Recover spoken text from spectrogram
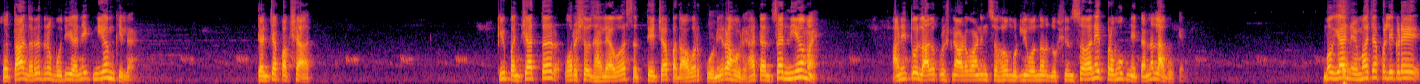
स्वतः नरेंद्र मोदी यांनी एक नियम केला आहे त्यांच्या पक्षात की पंच्याहत्तर वर्ष झाल्यावर सत्तेच्या पदावर कोणी राहू नये. हा त्यांचा नियम आहे. आणि तो लालकृष्ण अडवाणींसह मुरलीधर जोशींसह अनेक प्रमुख नेत्यांना लागू केला. मग या नियमाच्या पलीकडे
